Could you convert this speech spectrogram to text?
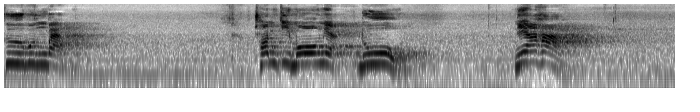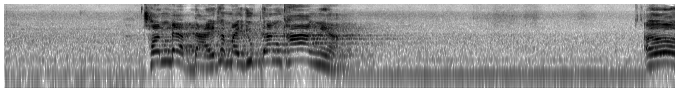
คือมึงแบบ ชนกี่โมงเนี่ย ดู เนี่ยค่ะ ชนแบบไหนทำไมยุบด้านข้างเนี่ย เออ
